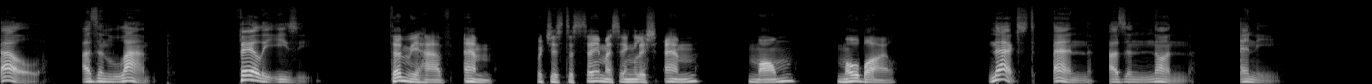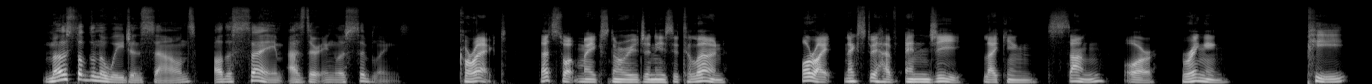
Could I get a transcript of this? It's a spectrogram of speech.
L, as in lamp. Fairly easy. Then we have M, which is the same as English M, mom, mobile. Next, N, as in none, any. Most of the Norwegian sounds are the same as their English siblings. Correct. That's what makes Norwegian easy to learn. Alright, next we have NG, like in sung or ringing. P,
